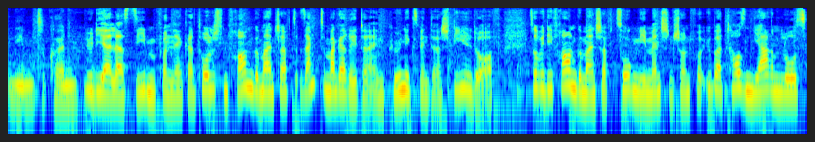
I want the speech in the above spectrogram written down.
nehmen zu können. Lydia Last 7 von der katholischen Frauengemeinschaft St. Margareta in Königswinter Stieldorf sowie die Frauengemeinschaft zogen die Menschen schon vor über 1000 Jahren los.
